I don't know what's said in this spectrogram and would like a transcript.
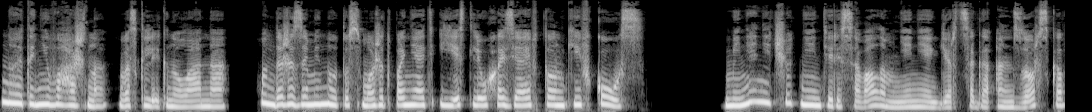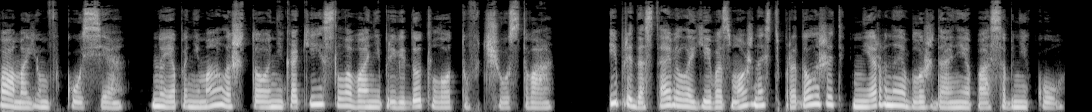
«Но это не важно!» — воскликнула она. «Он даже за минуту сможет понять, есть ли у хозяев тонкий вкус!» Меня ничуть не интересовало мнение герцога Анзорского о моем вкусе, но я понимала, что никакие слова не приведут Лотту в чувство, и предоставила ей возможность продолжить нервное блуждание по особняку.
